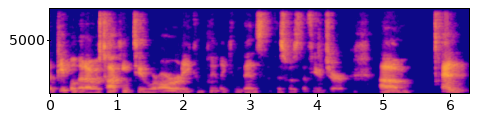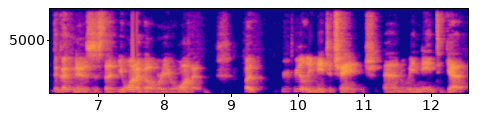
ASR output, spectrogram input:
the people that I was talking to were already completely convinced that this was the future. Um, and the good news is that you want to go where you wanted, but we really need to change, and we need to get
